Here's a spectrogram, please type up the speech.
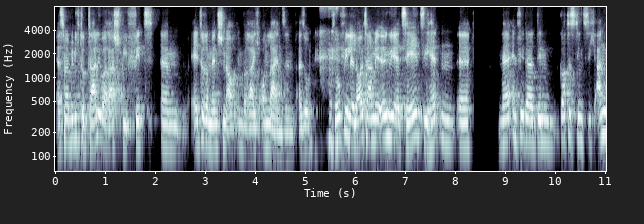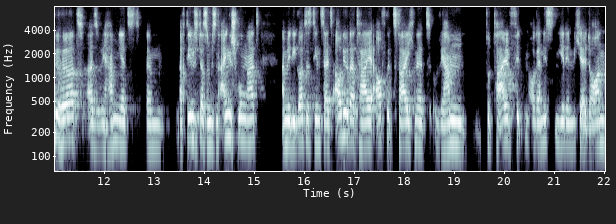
Erstmal bin ich total überrascht, wie fit ähm, ältere Menschen auch im Bereich Online sind. Also so viele Leute haben mir irgendwie erzählt, sie hätten äh, ne, entweder den Gottesdienst sich angehört, also wir haben jetzt, ähm, nachdem sich das so ein bisschen eingeschwungen hat, haben wir die Gottesdienste als Audiodatei aufgezeichnet und wir haben total fitten Organisten hier, den Michael Dorn,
